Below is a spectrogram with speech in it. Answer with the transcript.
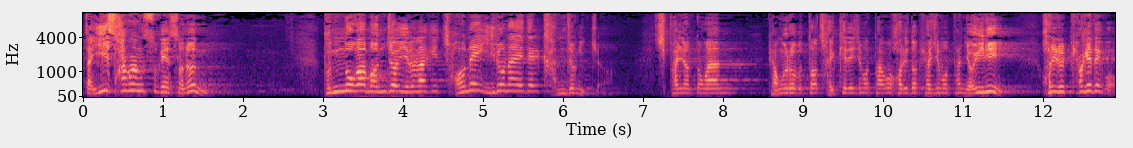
자, 이 상황 속에서는 분노가 먼저 일어나기 전에 일어나야 될 감정이 있죠. 18년 동안 병으로부터 자유케 되지 못하고 허리도 펴지 못한 여인이 허리를 펴게 되고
